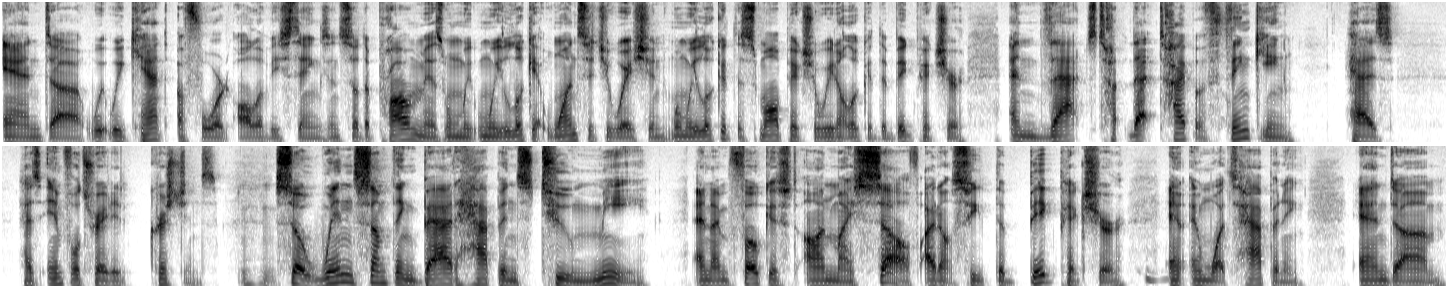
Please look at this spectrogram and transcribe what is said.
And uh, we, we can't afford all of these things. And so the problem is when we when we look at one situation, when we look at the small picture, we don't look at the big picture. And that t- that type of thinking has has infiltrated Christians. So when something bad happens to me, and I'm focused on myself, I don't see the big picture and, and what's happening. And um,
